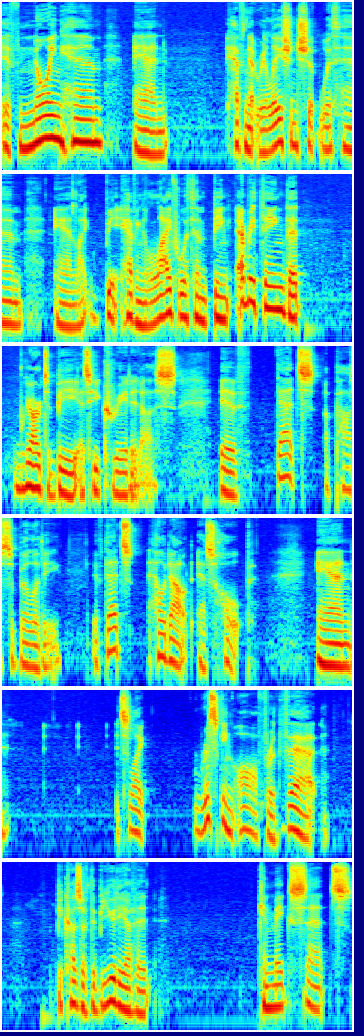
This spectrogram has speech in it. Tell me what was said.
if knowing Him and having that relationship with Him and like be, having life with Him, being everything that we are to be as He created us, if that's a possibility, if that's held out as hope, and it's like risking all for that because of the beauty of it can make sense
